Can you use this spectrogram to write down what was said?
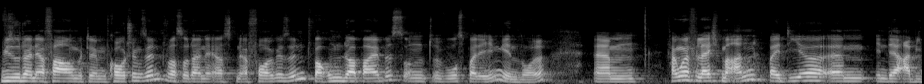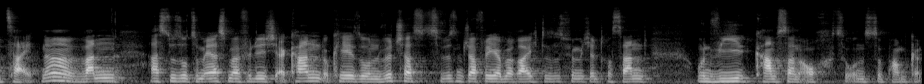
wieso deine Erfahrungen mit dem Coaching sind, was so deine ersten Erfolge sind, warum du dabei bist und wo es bei dir hingehen soll. Ähm, fangen wir vielleicht mal an bei dir ähm, in der Abi-Zeit. Ne? Wann hast du so zum ersten Mal für dich erkannt, okay, so ein wirtschaftswissenschaftlicher Bereich, das ist für mich interessant und wie kam es dann auch zu uns zu Pumpkin?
